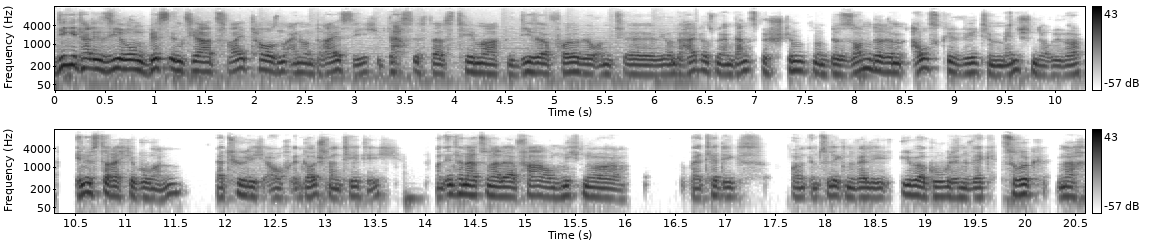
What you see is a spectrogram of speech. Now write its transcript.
Digitalisierung bis ins Jahr 2031, das ist das Thema dieser Folge und äh, wir unterhalten uns mit einem ganz bestimmten und besonderen, ausgewählten Menschen darüber. In Österreich geboren, natürlich auch in Deutschland tätig und internationale Erfahrung nicht nur bei TEDx und im Silicon Valley über Google hinweg zurück nach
